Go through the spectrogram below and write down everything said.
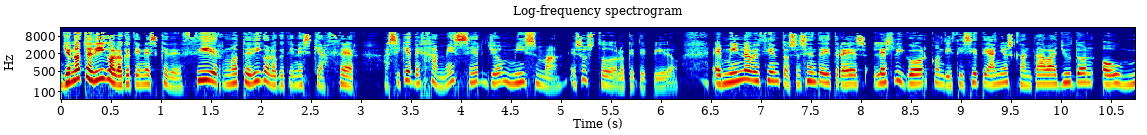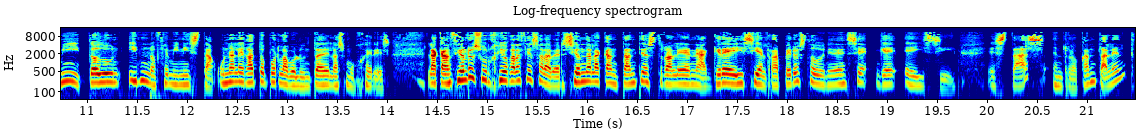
Yo no te digo lo que tienes que decir, no te digo lo que tienes que hacer, así que déjame ser yo misma. Eso es todo lo que te pido. En 1963, Leslie Gore, con 17 años, cantaba You Don't Owe Me, todo un himno feminista, un alegato por la voluntad de las mujeres. La canción resurgió gracias a la versión de la cantante australiana Grace y el rapero estadounidense Gay AC. ¿Estás en Rock and Talent?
